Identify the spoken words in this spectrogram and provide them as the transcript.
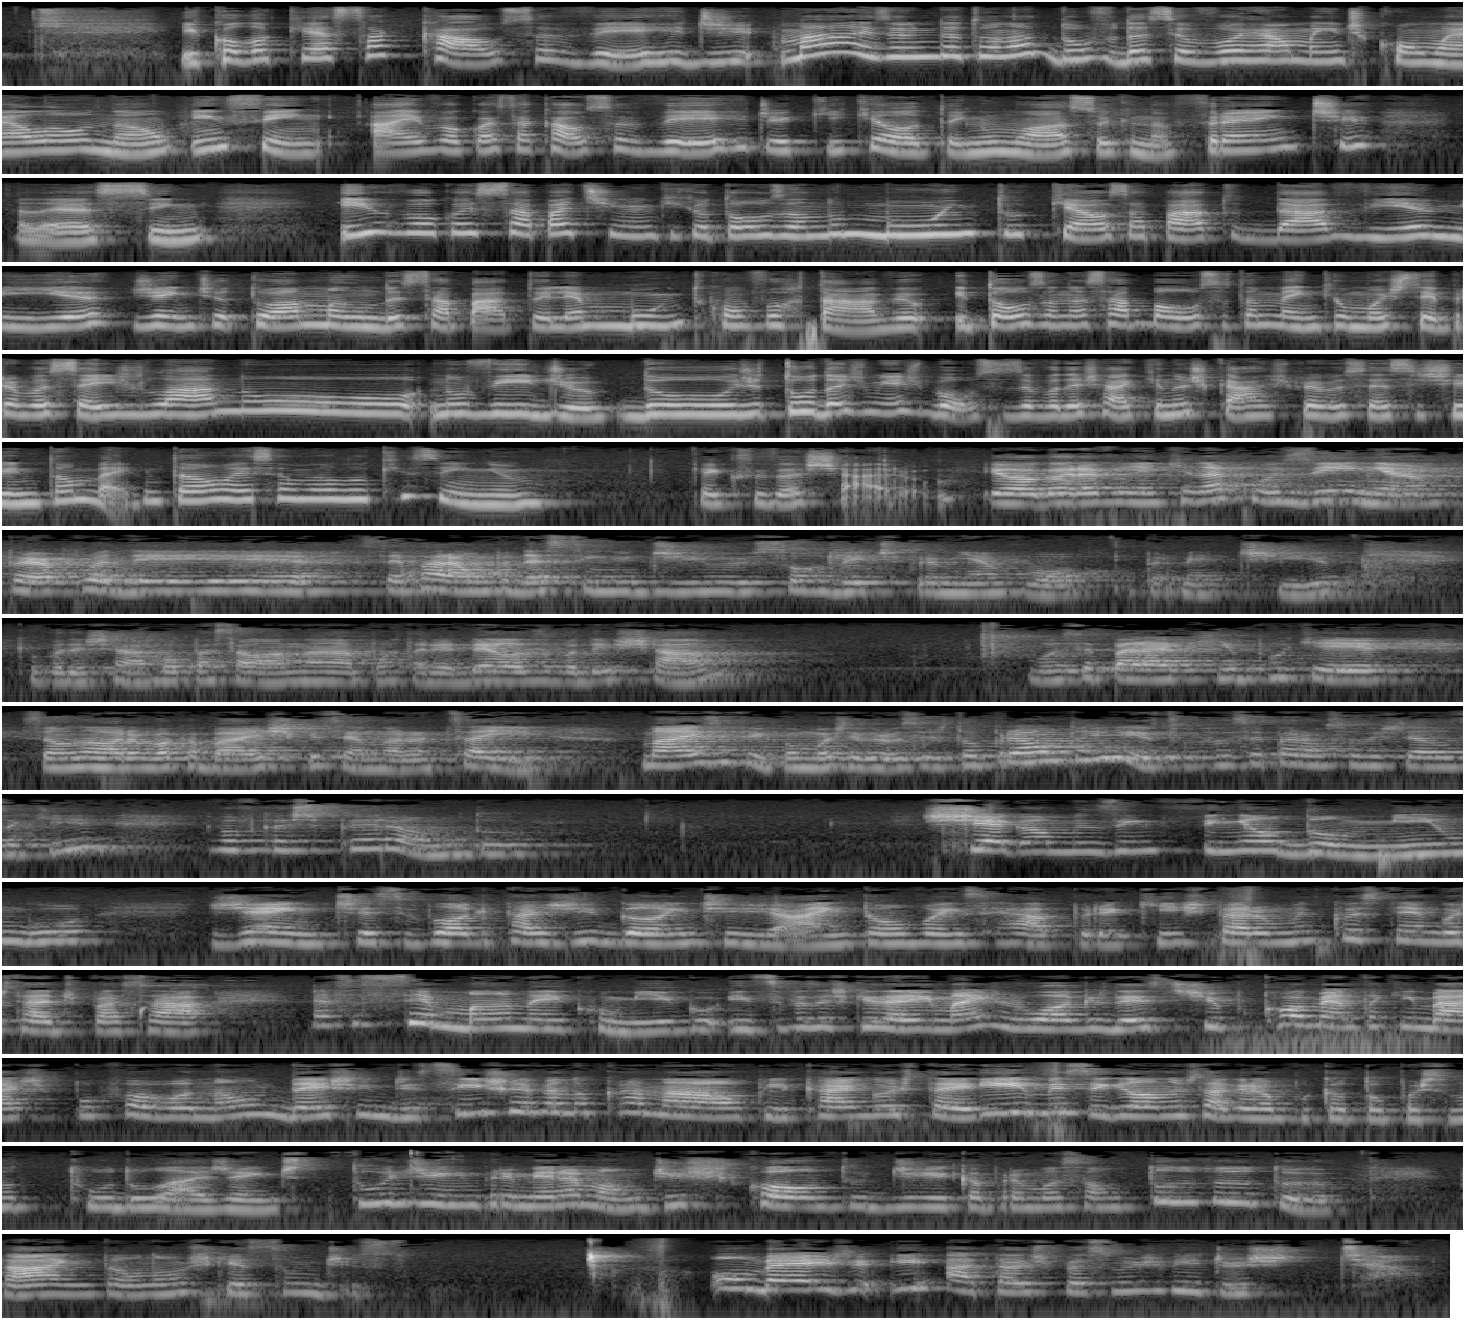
E coloquei essa calça verde, mas eu ainda tô na dúvida se eu vou realmente com ela ou não. Enfim, aí vou com essa calça verde aqui, que ela tem um laço aqui na frente. Ela é assim. E vou com esse sapatinho aqui que eu tô usando muito, que é o sapato da Via Mia. Gente, eu tô amando esse sapato, ele é muito confortável. E tô usando essa bolsa também, que eu mostrei pra vocês lá no, no vídeo do, de tudo as minhas bolsas. Eu vou deixar aqui nos cards pra vocês assistirem também. Então esse é o meu lookzinho. O que, é que vocês acharam? Eu agora vim aqui na cozinha pra poder separar um pedacinho de sorvete pra minha avó e pra minha tia. Que eu vou deixar, vou passar lá na portaria delas e vou deixar. Vou separar aqui porque senão na hora eu vou acabar esquecendo na hora de sair. Mas enfim, como eu mostrei pra vocês, tô pronta e isso. Vou separar o sorvete delas aqui e vou ficar esperando. Chegamos enfim ao domingo. Gente, esse vlog tá gigante já, então eu vou encerrar por aqui. Espero muito que vocês tenham gostado de passar essa semana aí comigo. E se vocês quiserem mais vlogs desse tipo, comenta aqui embaixo. Por favor, não deixem de se inscrever no canal, clicar em gostei e me seguir lá no Instagram, porque eu tô postando tudo lá, gente. Tudo em primeira mão. Desconto, dica, promoção, tudo, tudo, tudo. Tá? Então não esqueçam disso. Um beijo e até os próximos vídeos. Tchau!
